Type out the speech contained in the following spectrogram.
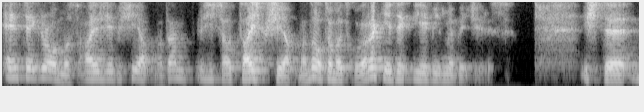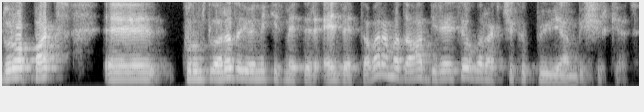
entegre olması. Ayrıca bir şey yapmadan hiç hatta hiçbir şey yapmadan otomatik olarak yedekleyebilme becerisi. İşte Dropbox e, kurumlara da yönelik hizmetleri elbette var ama daha bireysel olarak çıkıp büyüyen bir şirket.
